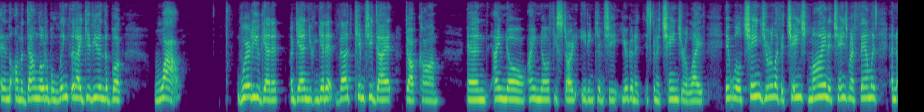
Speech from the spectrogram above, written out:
and on the downloadable link that I give you in the book. Wow, where do you get it? Again, you can get it at thekimchidiet.com. And I know, I know if you start eating kimchi, you're going to, it's going to change your life. It will change your life. It changed mine. It changed my family's and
